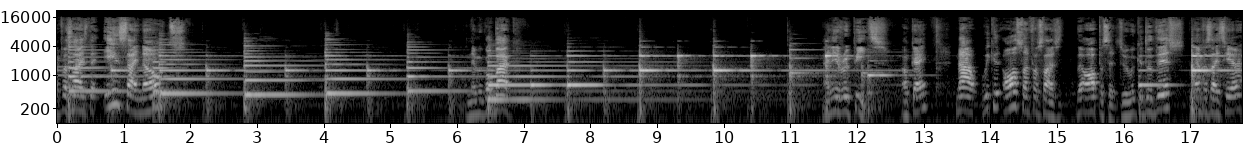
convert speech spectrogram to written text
emphasize the inside notes. And then we go back. And it repeats. Okay? Now, we could also emphasize the opposite. So we could do this, emphasize here,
